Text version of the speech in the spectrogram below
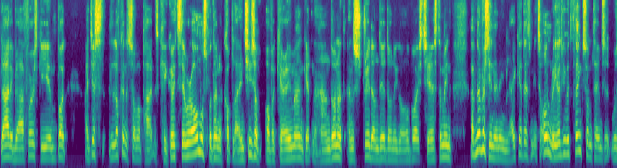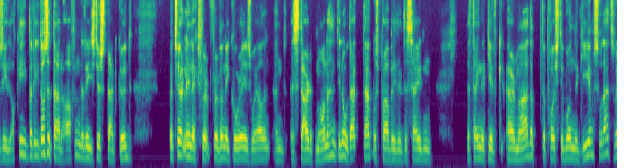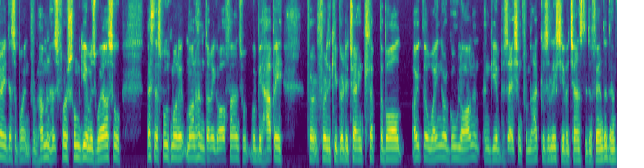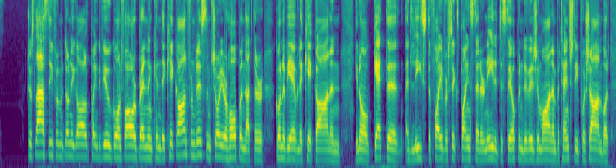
blah blah. First game, but I just looking at some of Patton's kickouts, they were almost within a couple of inches of, of a Kerry man getting a hand on it and straight under Donegal boy's chest. I mean, I've never seen anything like it. It's, unreal. You would think sometimes it was he lucky, but he does it that often that he's just that good. But certainly, like for, for Vinny Corey as well, and, and a start at Monaghan, you know, that that was probably the deciding the thing that gave Armagh the, the push to win the game. So that's very disappointing from him in his first home game as well. So listen, I suppose Monaghan Donegal fans would, would be happy for, for the keeper to try and clip the ball out the wing or go long and, and gain possession from that because at least you have a chance to defend it then. Just lastly, from a Donegal point of view, going forward, Brendan, can they kick on from this? I'm sure you're hoping that they're going to be able to kick on and you know get the at least the five or six points that are needed to stay up in Division One and potentially push on. But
